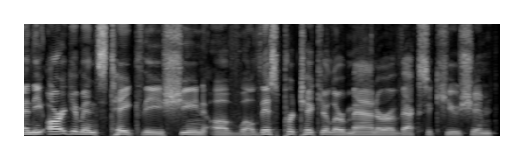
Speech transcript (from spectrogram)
And the arguments take the sheen of, well, this particular manner of execution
